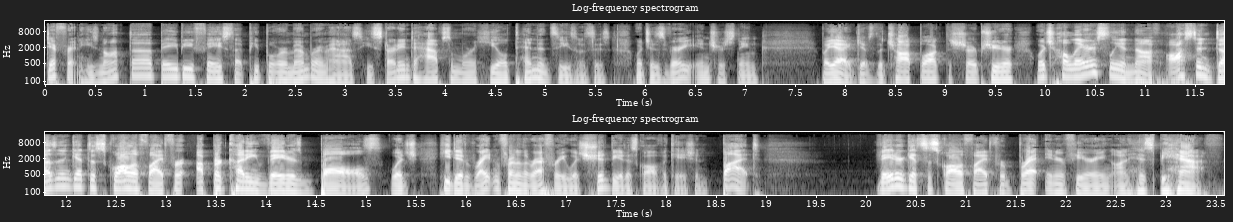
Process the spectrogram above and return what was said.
different. He's not the baby face that people remember him as. He's starting to have some more heel tendencies, which is which is very interesting. But yeah, it gives the chop block, the sharpshooter, which hilariously enough, Austin doesn't get disqualified for uppercutting Vader's balls, which he did right in front of the referee, which should be a disqualification. But Vader gets disqualified for Bret interfering on his behalf.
